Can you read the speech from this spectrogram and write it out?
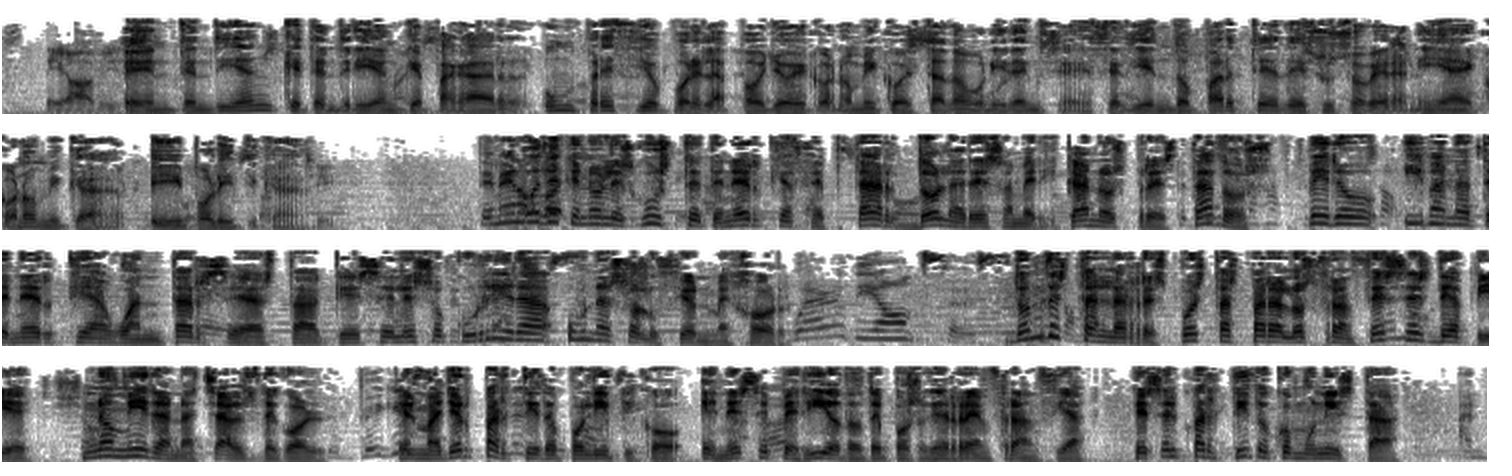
Entendían que tendrían que pagar un precio por el apoyo económico estadounidense, cediendo parte de su soberanía económica y política. Puede que no les guste tener que aceptar dólares americanos prestados, pero iban a tener que aguantarse hasta que se les ocurriera una solución mejor. ¿Dónde están las respuestas para los franceses de a pie? No miran a Charles de Gaulle. El mayor partido político en ese periodo de posguerra en Francia es el Partido Comunista,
